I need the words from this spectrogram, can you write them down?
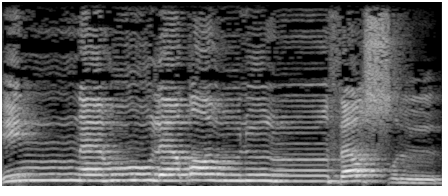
إنه لقول فصل.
